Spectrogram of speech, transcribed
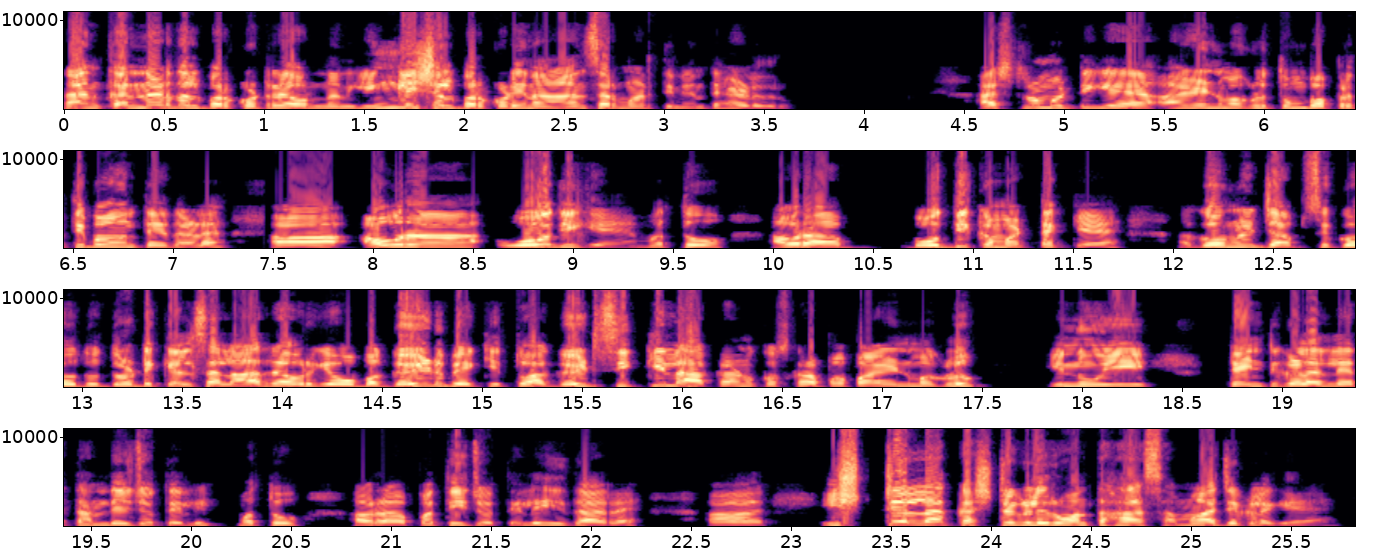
ನಾನ್ ಕನ್ನಡದಲ್ಲಿ ಬರ್ಕೊಟ್ರೆ ಅವ್ರು ನನಗೆ ಇಂಗ್ಲಿಷ್ ಅಲ್ಲಿ ಬರ್ಕೊಡಿ ನಾನು ಆನ್ಸರ್ ಮಾಡ್ತೀನಿ ಅಂತ ಹೇಳಿದ್ರು. ಅಷ್ಟರ ಮಟ್ಟಿಗೆ ಆ ಹೆಣ್ಮಗಳು ತುಂಬಾ ಪ್ರತಿಭಾವಂತ ಇದ್ದಾಳೆ. ಆ, ಅವರ ಓದಿಗೆ ಮತ್ತು ಅವರ ಬೌದ್ಧಿಕ ಮಟ್ಟಕ್ಕೆ ಗೌರ್ಮೆಂಟ್ ಜಾಬ್ ಸಿಗೋದು ದೊಡ್ಡ ಕೆಲಸ ಅಲ್ಲ. ಆದ್ರೆ ಅವ್ರಿಗೆ ಒಬ್ಬ ಗೈಡ್ ಬೇಕಿತ್ತು. ಆ ಗೈಡ್ ಸಿಕ್ಕಿಲ್ಲ. ಆ ಕಾರಣಕ್ಕೋಸ್ಕರ ಪಾಪ ಹೆಣ್ಮಗಳು ಇನ್ನು ಈ ಟೆಂಟ್ ಗಳಲ್ಲೇ ತಂದೆ ಜೊತೆಲಿ ಮತ್ತು ಅವರ ಪತಿ ಜೊತೆಲಿ ಇದ್ದಾರೆ. ಆ, ಇಷ್ಟೆಲ್ಲ ಕಷ್ಟಗಳಿರುವಂತಹ ಸಮಾಜಗಳಿಗೆ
